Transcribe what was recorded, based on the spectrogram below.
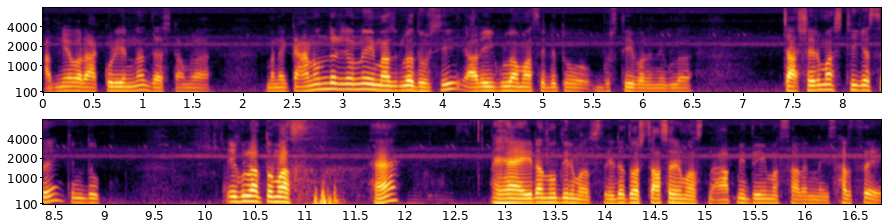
আপনি আবার রাগ করিয়েন না, জাস্ট আমরা মানে একটা আনন্দের জন্য এই মাছগুলো ধরছি, আর এইগুলা মাছ এটা তো বুঝতেই পারেন, এগুলা চাষের মাছ ঠিক আছে, কিন্তু এগুলা তো মাছ হ্যাঁ? হ্যাঁ এটা নদীর মাছ, এটা তো আর চাষের মাছ না, আপনি তো এই মাছ ছাড়েন নাই, ছাড়ছে?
